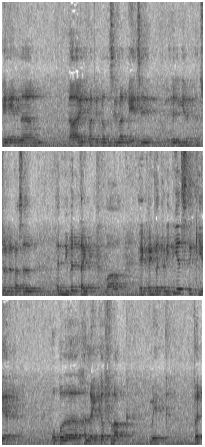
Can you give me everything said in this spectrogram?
En ehm um, daai wat ek nou gesien wat mense jy weet so dit was 'n 'n nuwe tyd waar ek eintlik vir die eerste keer op 'n gelyke vlak met wit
